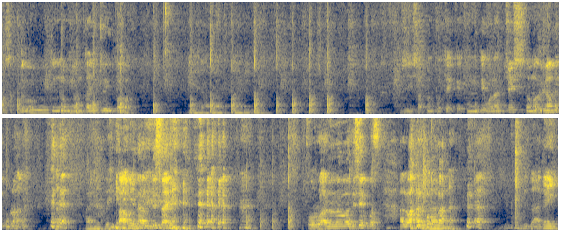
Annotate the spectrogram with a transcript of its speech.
Sakto ba? Tingnan mo, meron tayong twin pa saktong puti. Kaya kung hindi, walang choice. Ito magagamit lahat. Dami na ang design. Puro ano na mga design. Pas halo-halo na. Bagay.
